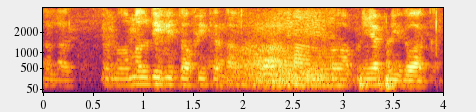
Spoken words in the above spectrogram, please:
اللہ عمل دی ہی توفیق عطا اپنی اپنی دعا کر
